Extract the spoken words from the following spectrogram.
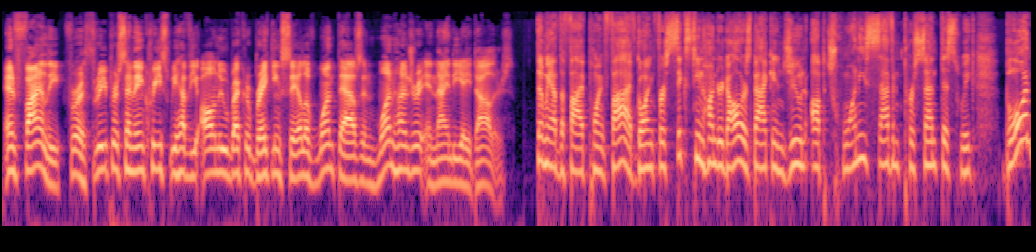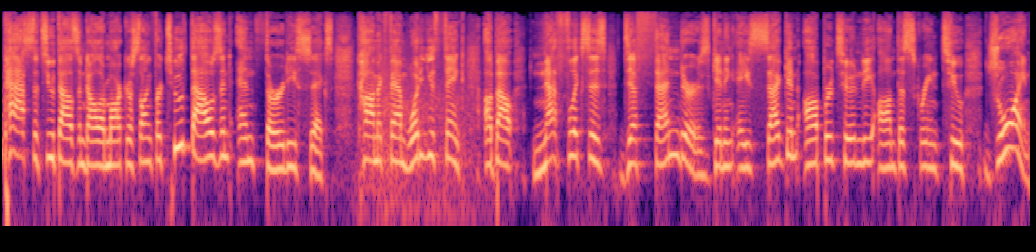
and finally, for a 3% increase, we have the all-new record-breaking sale of $1,198. Then we have the 5.5 going for $1,600 back in June, up 27% this week, blowing past the $2,000 marker, selling for 2,036. Comic fam, what do you think about Netflix's Defenders getting a second opportunity on the screen to join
